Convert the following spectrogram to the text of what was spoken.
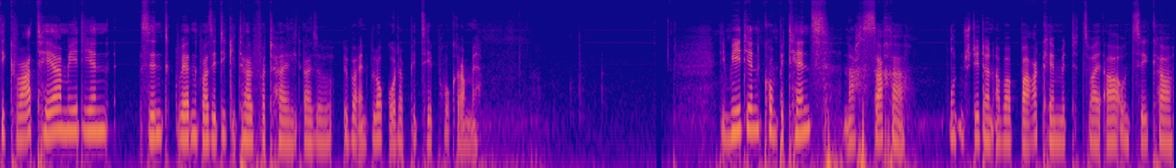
Die Quatermedien sind, werden quasi digital verteilt, also über ein Blog oder PC-Programme. Die Medienkompetenz nach Sacher. Unten steht dann aber Barke mit 2a und ck.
